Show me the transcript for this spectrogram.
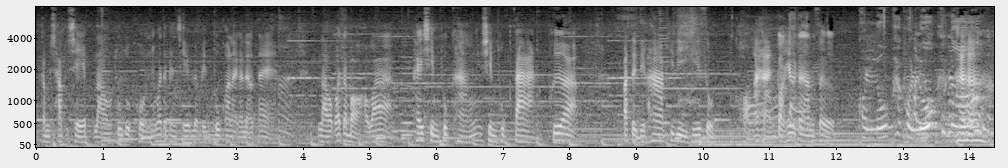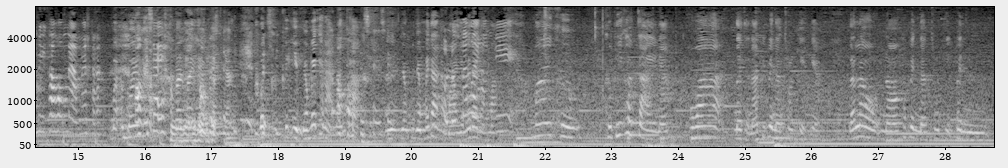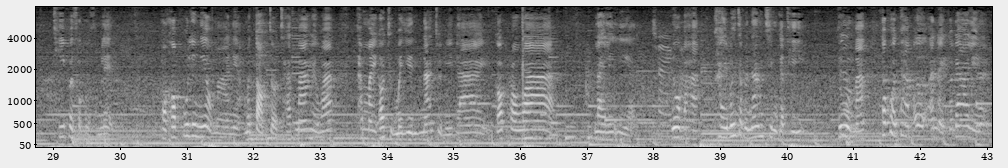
กำชับเชฟเราทุกๆ คนไม่ว่าจะเป็นเชฟหรือเป็นทุกอะไรก็แล้วแต่ค่ะเราก็จะบอกเขาว่าให้ชิมทุกครั้ง ชิมทุกจานเพื่อประสิทธิภาพที่ดีที่สุดของอาหารก่อนที่เราจะนำเสิร์ฟ คนลุกค่ะคนลุกคือน้องคุณพี่เข้าห้องน้ำไหมคะไม่ไม่อ๋อไม่ใช่ไม่ไม่ยังยังยังคืออิ่มยังไม่ขนาดนั้นค่ะอ๋อใช่ใช่ยังยังไม่ดันอคอกนมาลุกยังได้ไม่เลดัยนออกคุณมาพี่ไม่คือคือพี่เข้าใจนะ เพราะว่าในฐานะที่เป็นนักธุรกิจเนี่ยแล้วเราน้องเขาเป็นนักธุรกิจเป็นที่ประสบผลสำเร็จพอเขาพูดเรื่องนี้ออกมาเนี่ยมันตอบโจทย์ชัดมากเลยว่าทำไมเขาถึงมายืนณจุดนี้ได้ ก็เพราะว่ารายละเอียดใช่นึกออกปะคะใครเพิ่งจะมานั่งชิมกะทิ นึกออกไหมถ้าคนทำเอออันไหนก็ได้เลยนะ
